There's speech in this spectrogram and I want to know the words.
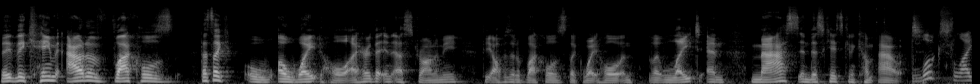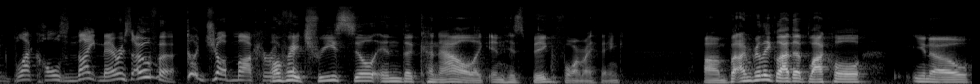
They they came out of black holes. That's like a, a white hole. I heard that in astronomy, the opposite of black hole is like white hole, and like light and mass in this case can come out. Looks like Black Hole's nightmare is over. Good job, Marker. Oh right, Tree's still in the canal, like in his big form, I think. Um, but I'm really glad that Black Hole, you know,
